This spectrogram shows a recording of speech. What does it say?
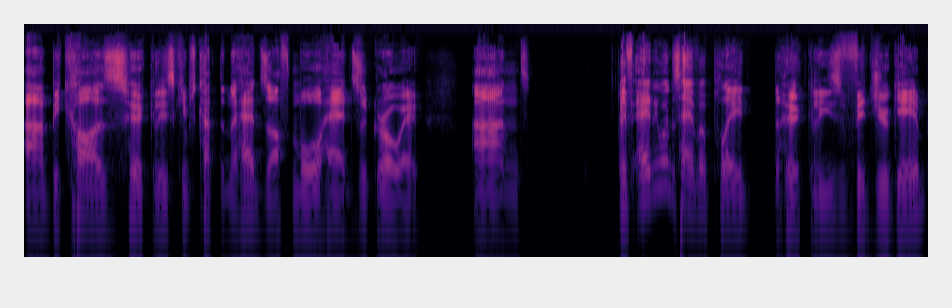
And because Hercules keeps cutting the heads off, more heads are growing. And if anyone's ever played the Hercules video game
